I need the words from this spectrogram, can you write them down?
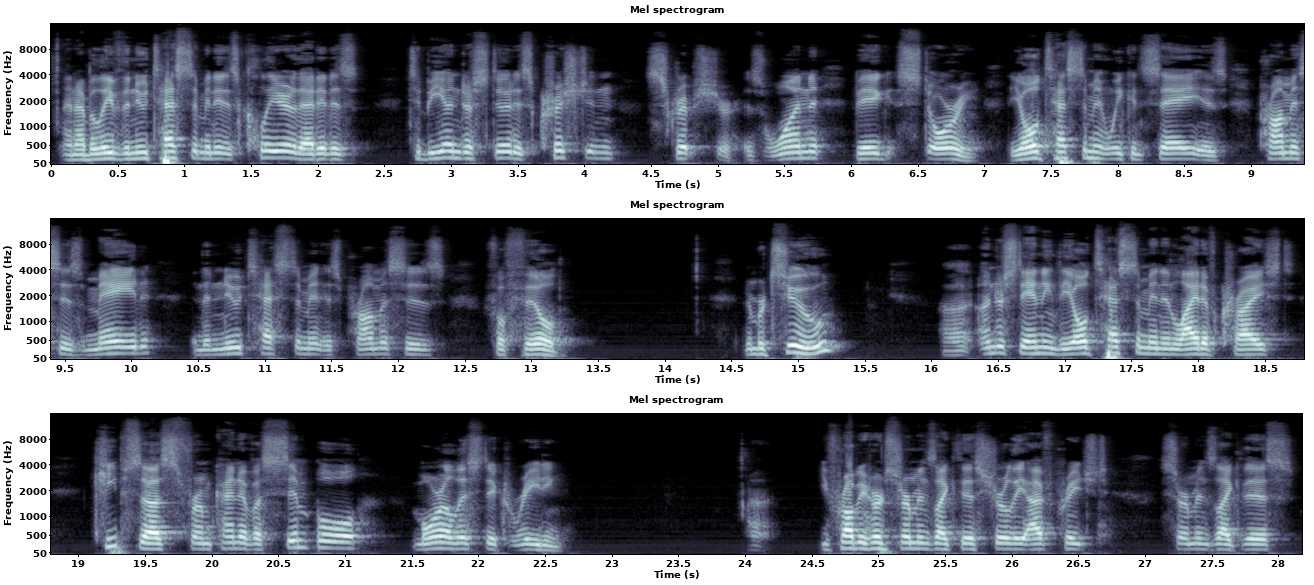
And I believe the New Testament is clear that it is to be understood as Christian scripture, is one big story. The Old Testament, we can say, is promises made, and the New Testament is promises fulfilled. Number two, uh, understanding the Old Testament in light of Christ keeps us from kind of a simple moralistic reading. Uh, you've probably heard sermons like this. Surely I've preached sermons like this.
